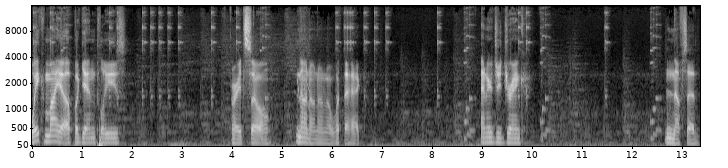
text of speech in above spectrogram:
Wake Maya up again, please. Alright, so... No, no, no, no, what the heck? Energy drink. Enough said.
